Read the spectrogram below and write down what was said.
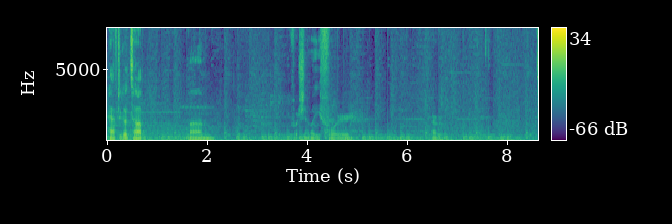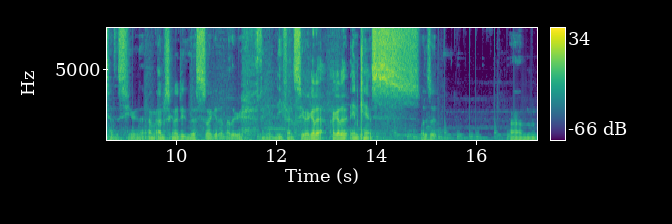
Have to go top. Um, fortunately for our Tethys here, that I'm, I'm just gonna do this so I get another thing of defense here. I gotta I gotta incant. What is it? Um,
